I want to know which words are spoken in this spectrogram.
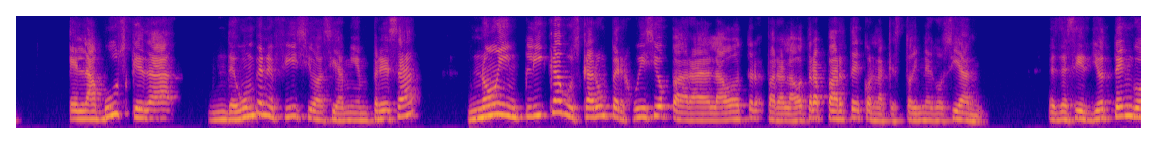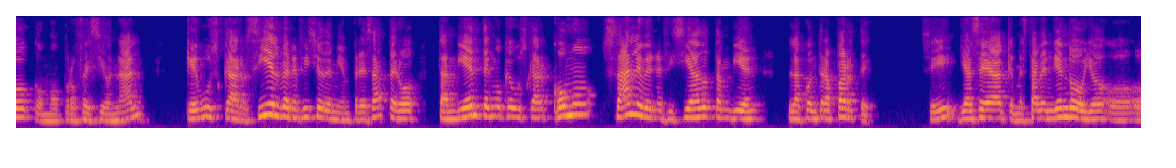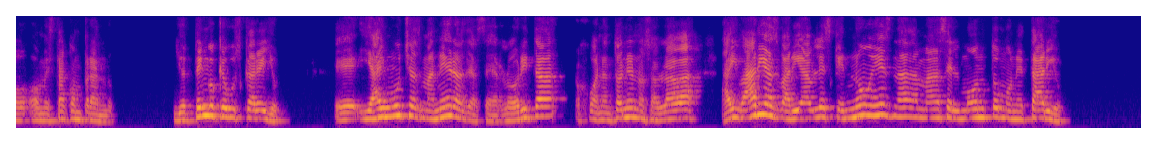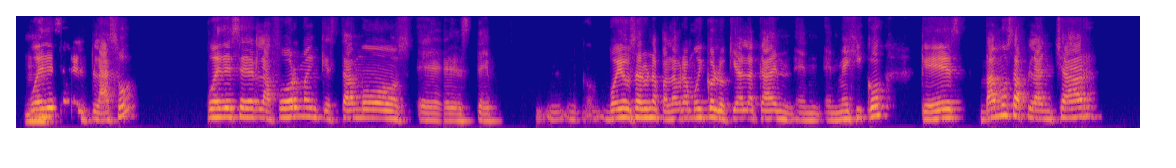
en la búsqueda de un beneficio hacia mi empresa no implica buscar un perjuicio para la otra, para la otra parte con la que estoy negociando. Es decir, yo tengo como profesional que buscar, sí, el beneficio de mi empresa, pero también tengo que buscar cómo sale beneficiado también la contraparte, ¿sí? Ya sea que me está vendiendo o, yo, o, me está comprando. Yo tengo que buscar ello. Eh, y hay muchas maneras de hacerlo. Ahorita Juan Antonio nos hablaba, hay varias variables que no es nada más el monto monetario. Puede ser el plazo, puede ser la forma en que estamos este, voy a usar una palabra muy coloquial acá en, en, en México, que es vamos a planchar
